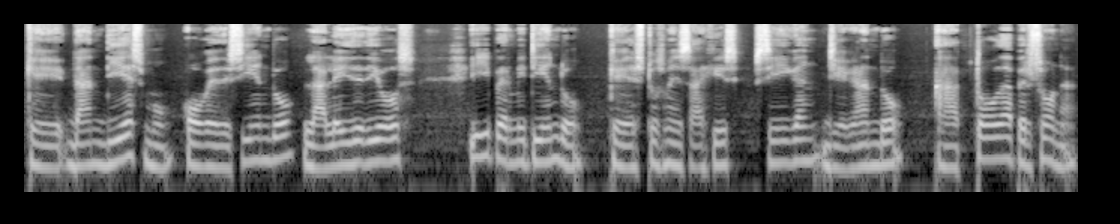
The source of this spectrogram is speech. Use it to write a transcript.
que dan diezmo obedeciendo la ley de Dios y permitiendo que estos mensajes sigan llegando a toda persona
